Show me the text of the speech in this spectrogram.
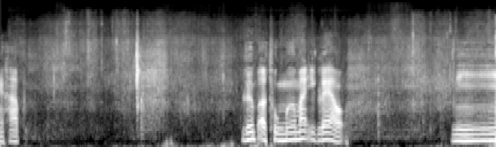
นะครับ ลืมเอาถุงมือมาอีกแล้ว นี่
